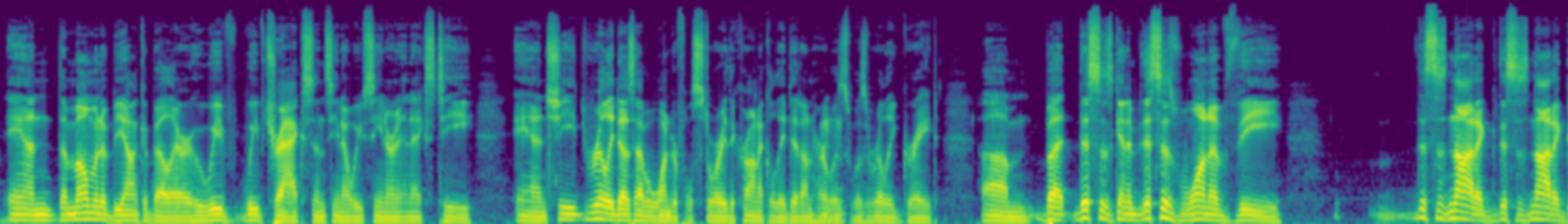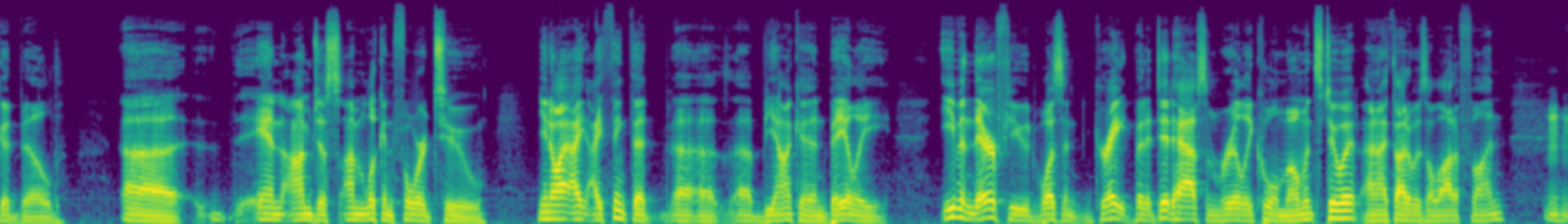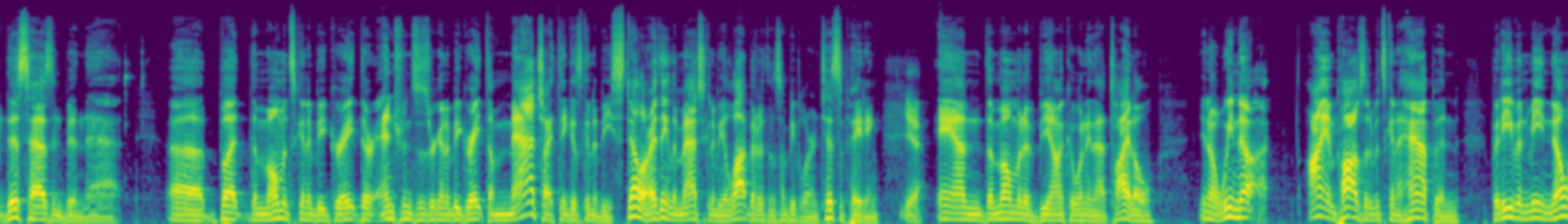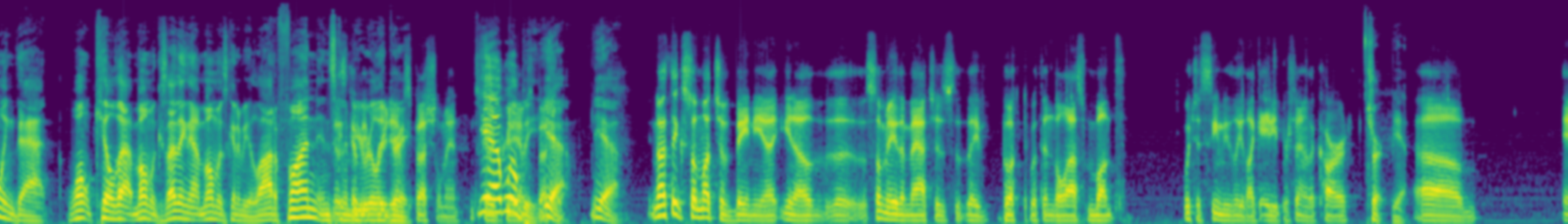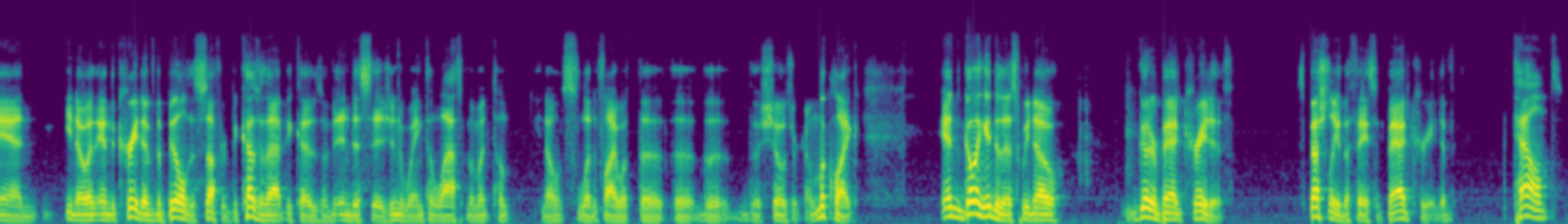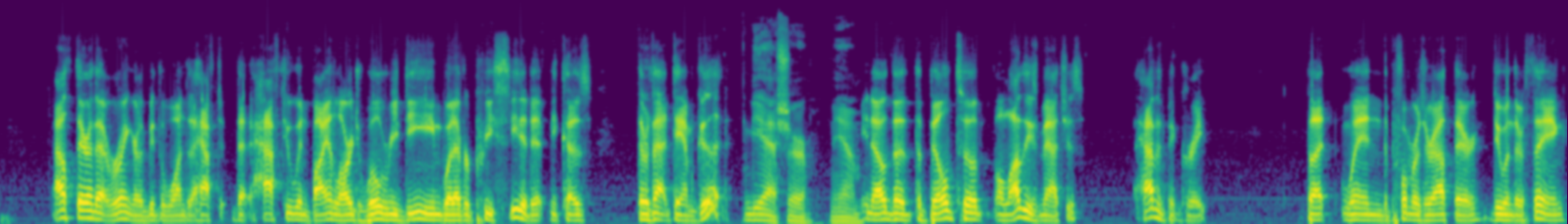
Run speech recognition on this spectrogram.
And the moment of Bianca Belair, who we've we've tracked since you know we've seen her in NXT, and she really does have a wonderful story. The chronicle they did on her was was really great. Um, but this is gonna this is one of the this is not a this is not a good build uh, and I'm just I'm looking forward to, you know, I I think that uh, uh, uh, Bianca and Bayley, even their feud wasn't great, but it did have some really cool moments to it, and I thought it was a lot of fun. This hasn't been that. Uh, but the moment's going to be great. Their entrances are going to be great. The match, I think, is going to be stellar. I think the match is going to be a lot better than some people are anticipating. Yeah. And the moment of Bianca winning that title, you know, we know I am positive it's going to happen. But even me knowing that won't kill that moment because I think that moment's going to be a lot of fun and it's, It's going to be gonna really great. special, man. It's Yeah, it will be. special. Yeah, yeah. And I think so much of Mania, you know, the so many of the matches that they've booked within the last month, which is seemingly like eighty percent of the card, Sure. Yeah. um, and you know, and, and the creative, the build has suffered because of that, because of indecision, waiting to the last moment to you know solidify what the the the, the shows are going to look like. And going into this, we know good or bad creative, especially in the face of bad creative, the talent out there in that ring are be the ones that have to that have to, and by and large, will redeem whatever preceded it because they're that damn good. yeah. Sure. Yeah. You know, the the build to a lot of these matches haven't been great, but when the performers are out there doing their thing,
